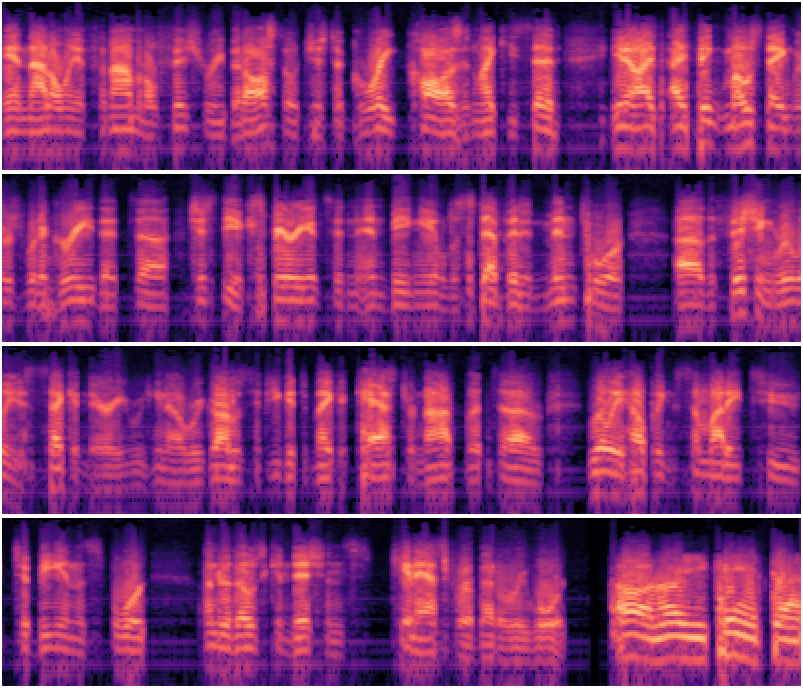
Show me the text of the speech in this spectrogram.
and not only a phenomenal fishery, but also just a great cause. And like you said, you know, I, I think most anglers would agree that uh, just the experience and, and being able to step in and mentor uh, the fishing really is secondary. You know, regardless if you get to make a cast or not, but uh, really helping somebody to to be in the sport under those conditions can't ask for a better reward. Oh no, you can't. Uh,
